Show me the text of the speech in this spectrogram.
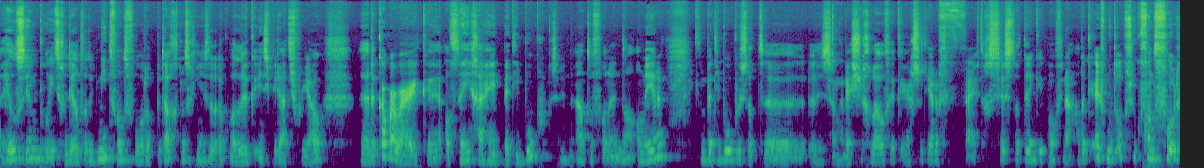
heel simpel iets gedeeld dat ik niet van tevoren had bedacht. Misschien is dat ook wel leuke inspiratie voor jou. Uh, de kapper waar ik uh, altijd heen ga heet Betty Boep. Er zijn een aantal van in Almere. Betty Boep is dat zangeresje geloof ik, ergens uit de jaren 50, 60 denk ik. Of nou, had ik even moeten opzoeken van tevoren.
